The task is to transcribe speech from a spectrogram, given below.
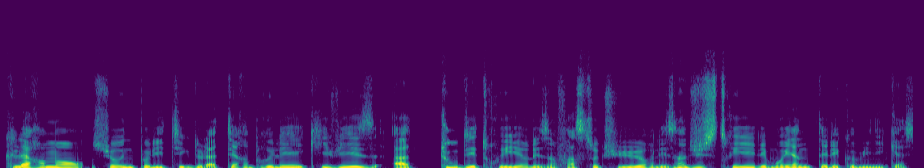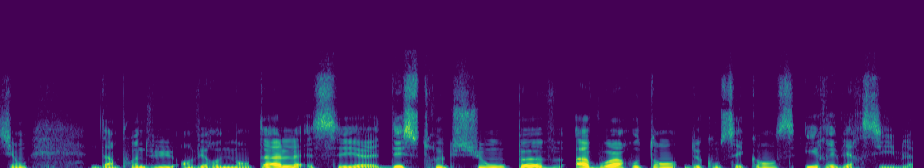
clairement sur une politique de la terre brûlée qui vise à tout détruire, les infrastructures, les industries, les moyens de télécommunication. D'un point de vue environnemental, ces euh, destructions peuvent avoir autant de conséquences irréversibles.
